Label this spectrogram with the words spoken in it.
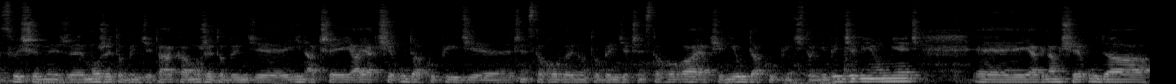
słyszymy, że może to będzie tak, a może to będzie inaczej, a jak się uda kupić e, Częstochowę, no to będzie Częstochowa, jak się nie uda kupić, to nie będziemy ją mieć. E, Jak nam się uda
